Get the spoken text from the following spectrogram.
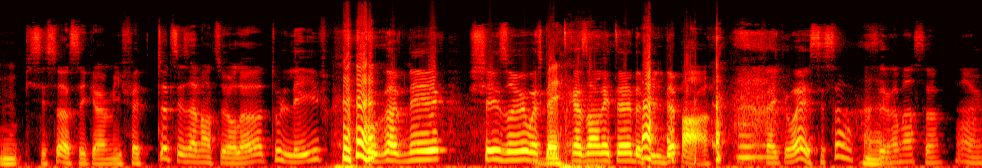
Mm. Puis c'est ça, c'est comme il fait toutes ces aventures-là, tout le livre, pour revenir chez eux où est-ce que Ben. le trésor était depuis le départ. fait que ouais, c'est ça. Ouais. C'est vraiment ça. Ouais.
